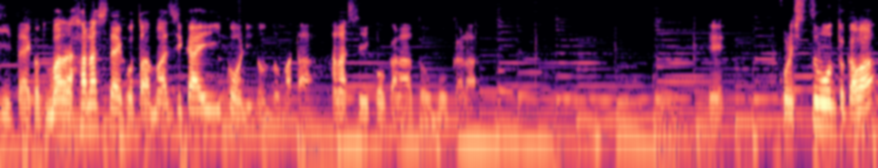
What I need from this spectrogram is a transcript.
聞きたいこと、まだ話したいことは、まあ次回以降にどんどんまた話していこうかなと思うから。え、これ質問とかは？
